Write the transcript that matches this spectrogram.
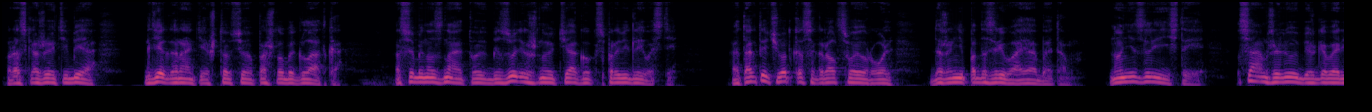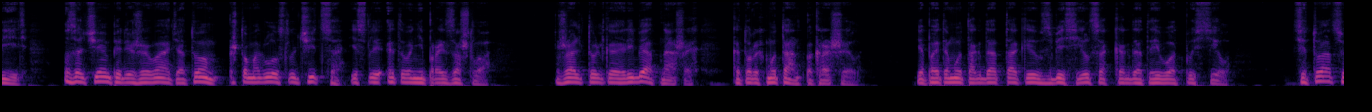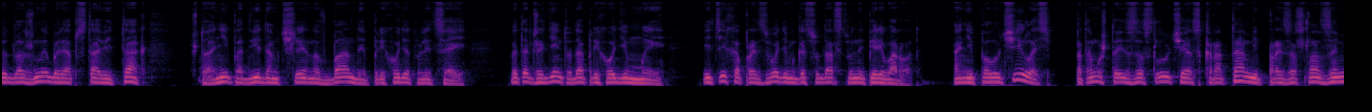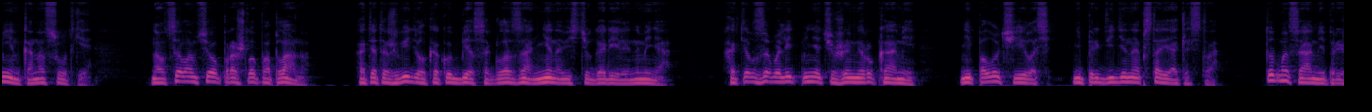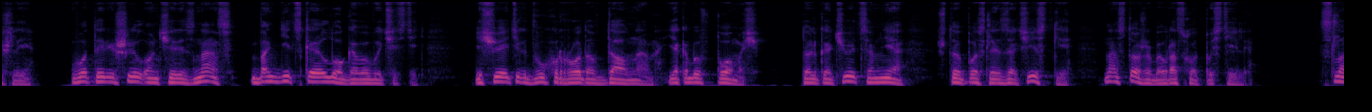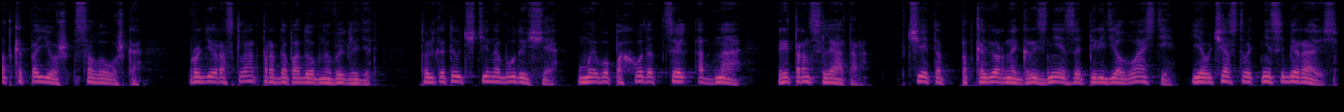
«Расскажи о тебе. Где гарантия, что все пошло бы гладко? Особенно зная твою безудержную тягу к справедливости. А так ты четко сыграл свою роль, даже не подозревая об этом. Но не злись ты. Сам же любишь говорить. Зачем переживать о том, что могло случиться, если этого не произошло? Жаль только ребят наших, которых мутант покрошил. Я поэтому тогда так и взбесился, когда ты его отпустил. Ситуацию должны были обставить так, что они под видом членов банды приходят в лицей. В этот же день туда приходим мы и тихо производим государственный переворот. А не получилось, потому что из-за случая с кротами произошла заминка на сутки. Но в целом все прошло по плану. Хотя ты же видел, как у беса глаза ненавистью горели на меня. Хотел завалить меня чужими руками. Не получилось, непредвиденное обстоятельство. Тут мы сами пришли. Вот и решил он через нас бандитское логово вычистить. Еще этих двух родов дал нам, якобы в помощь. Только чуется мне, что после зачистки нас тоже бы в расход пустили. «Сладко поешь, соловушка. Вроде расклад правдоподобно выглядит. Только ты учти на будущее. У моего похода цель одна — ретранслятор. В чьей-то подковерной грызне за передел власти я участвовать не собираюсь.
